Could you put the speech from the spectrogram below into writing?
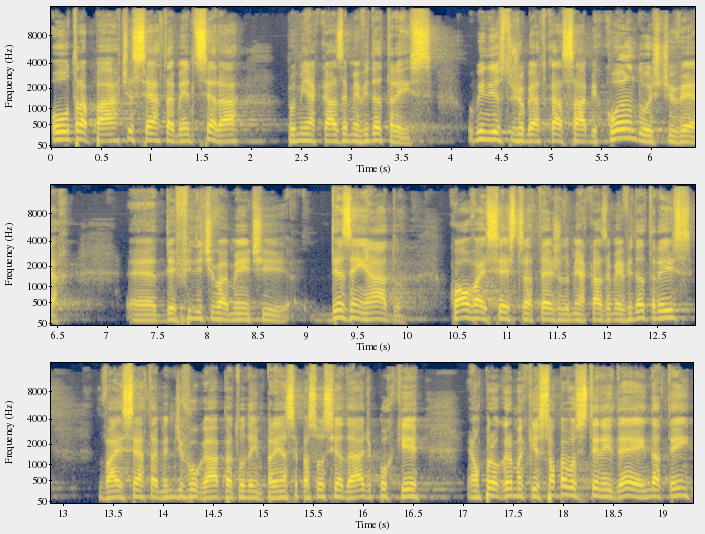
Outra parte certamente será para Minha Casa Minha Vida 3. O ministro Gilberto Kassab, quando estiver é, definitivamente desenhado qual vai ser a estratégia do Minha Casa Minha Vida 3, vai certamente divulgar para toda a imprensa e para a sociedade, porque é um programa que, só para vocês terem ideia, ainda tem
